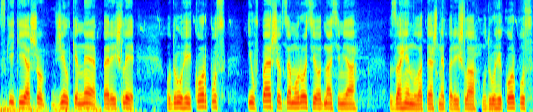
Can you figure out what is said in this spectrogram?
скільки я, що бджілки не перейшли у другий корпус. І вперше в цьому році одна сім'я загинула, теж не перейшла у другий корпус.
